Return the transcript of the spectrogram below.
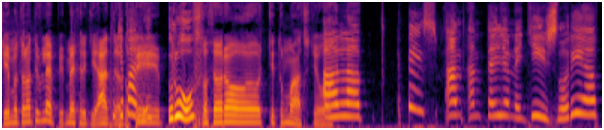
OK με το να τη βλέπει. Μέχρι εκεί. Άντε, που να και το πάλι, πει. ρουφ, Το θεωρώ και too much κι εγώ. αλλά πες, αν, αν τέλειωνε εκεί η ιστορία,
